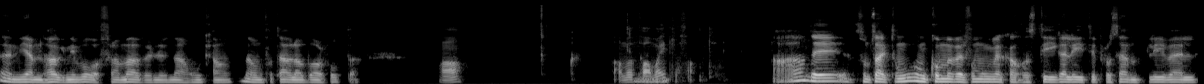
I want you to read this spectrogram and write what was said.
en jämn hög nivå framöver nu när hon, kan, när hon får tävla barfota. Ja. Ja men fan vad mm. intressant. Ja, det är som sagt, hon, hon, kommer väl förmodligen kanske stiga lite i procent, blir väl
